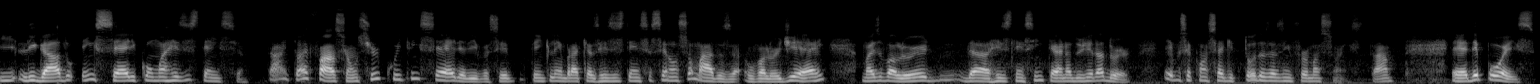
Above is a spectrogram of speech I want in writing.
e ligado em série com uma resistência. Tá? Então é fácil, é um circuito em série ali. Você tem que lembrar que as resistências serão somadas, o valor de R mais o valor da resistência interna do gerador. E aí você consegue todas as informações. Tá? É, depois,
